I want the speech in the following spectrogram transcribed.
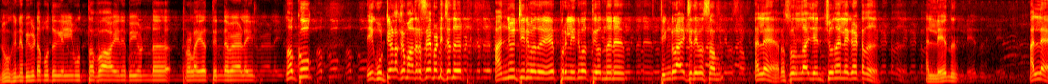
നൂഹ് നബിയുടെ മുതുകിൽ മുത്തഫായ നബിയുണ്ട് പ്രളയത്തിന്റെ വേളയിൽ. നോക്കൂ ഈ കുട്ടികളൊക്കെ മദ്രസയെ പഠിച്ചത് അഞ്ഞൂറ്റി ഇരുപത് ഏപ്രിൽ ഇരുപത്തി ഒന്നിന് തിങ്കളാഴ്ച ദിവസം. അല്ലേ? റസൂൽ ജനിച്ചു എന്നല്ലേ കേട്ടത്? അല്ലേന്ന്? അല്ലേ?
